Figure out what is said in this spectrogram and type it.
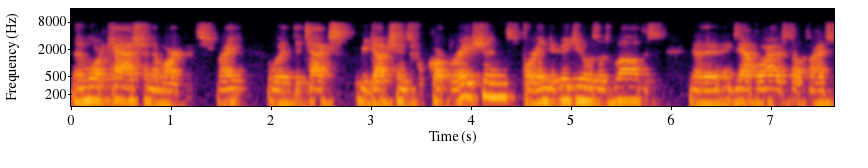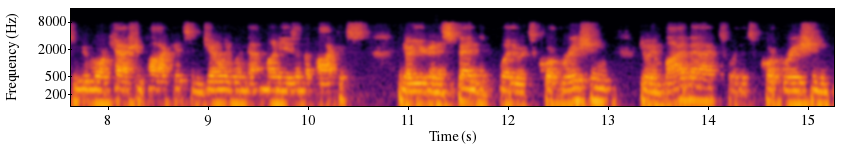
the more cash in the markets, right? With the tax reductions for corporations, for individuals as well. This, you know, the example I always tell clients, you need more cash in pockets, and generally when that money is in the pockets, you know, you're going to spend it, whether it's a corporation doing buybacks, whether it's a corporation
